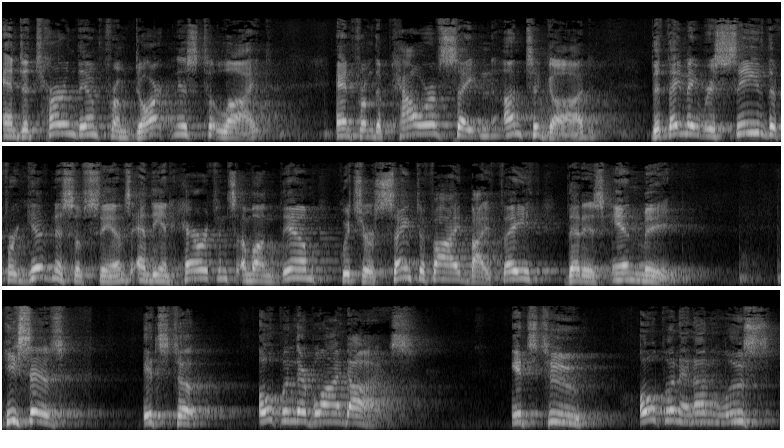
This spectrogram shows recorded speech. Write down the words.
and to turn them from darkness to light and from the power of Satan unto God that they may receive the forgiveness of sins and the inheritance among them which are sanctified by faith that is in me. He says it's to open their blind eyes, it's to open and unloose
